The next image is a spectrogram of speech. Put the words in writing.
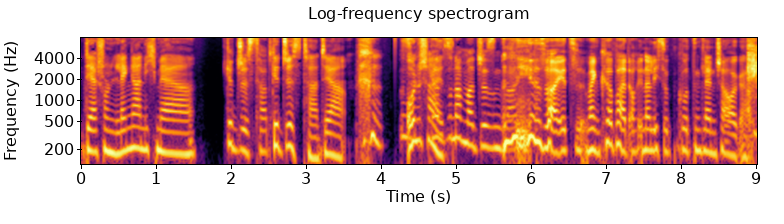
der schon länger nicht mehr Gegist hat. gejist hat, ja. Ohne Scheiß. Kannst du nochmal Jissen sagen? Nee, das war jetzt, mein Körper hat auch innerlich so kurz einen kleinen Schauer gehabt.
